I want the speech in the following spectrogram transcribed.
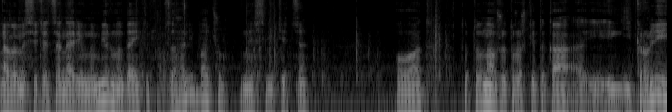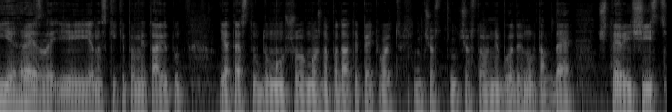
Але вони світяться нерівномірно, деякі тут взагалі бачу, не світяться. От. Тобто вона вже трошки така, е, і, і, і кролі її гризли, і я наскільки пам'ятаю, тут я тестив, думав, що можна подати 5 вольт, нічого, нічого з того не буде. Ну там де 4,6,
